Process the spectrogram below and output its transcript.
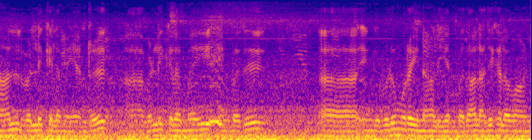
நாள் வெள்ளிக்கிழமை அன்று. வெள்ளிக்கிழமை என்பது இங்கு விடுமுறை நாள் என்பதால் அதிகளவான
